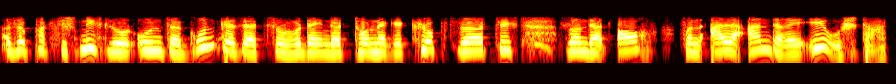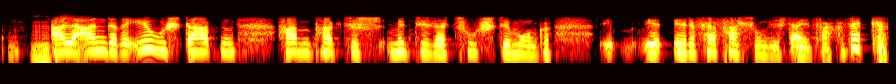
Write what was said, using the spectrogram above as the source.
Also praktisch nicht nur unser Grundgesetz wurde in der Tonne geklopft wörtlich, sondern auch von allen anderen EU-Staaten. Mhm. Alle anderen EU-Staaten haben praktisch mit dieser Zustimmung, ihre Verfassung ist einfach weg.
